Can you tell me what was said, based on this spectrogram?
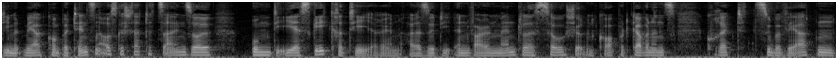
die mit mehr Kompetenzen ausgestattet sein soll, um die ESG-Kriterien, also die Environmental, Social und Corporate Governance, korrekt zu bewerten,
